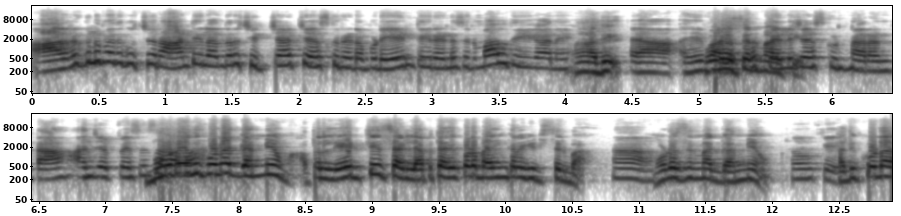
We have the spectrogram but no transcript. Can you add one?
అరుగుల మీద కూర్చొని ఆంటీలందరూ చిట్ చాట్ చేసుకునేటప్పుడు ఏంటి రెండు సినిమాలు తీయగానే? పెళ్ళి చేసుకుంటున్నారంట అని చెప్పేసి మూడోది కూడా గమ్యం. అతను లేట్ చేశాడు లేకపోతే అది కూడా భయంకర హిట్ సినిమా. మూడో సినిమా గమ్యం. ఓకే. అది కూడా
